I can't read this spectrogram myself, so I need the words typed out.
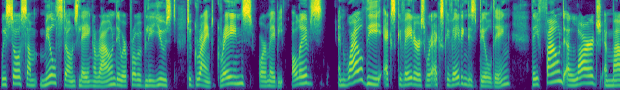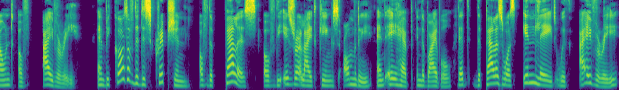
We saw some millstones laying around. They were probably used to grind grains or maybe olives. And while the excavators were excavating this building, they found a large amount of ivory. And because of the description of the palace of the Israelite kings Omri and Ahab in the Bible, that the palace was inlaid with ivory,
